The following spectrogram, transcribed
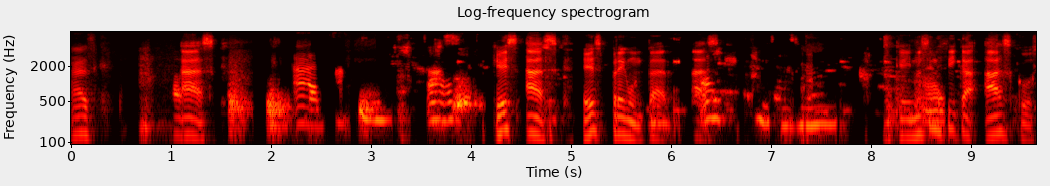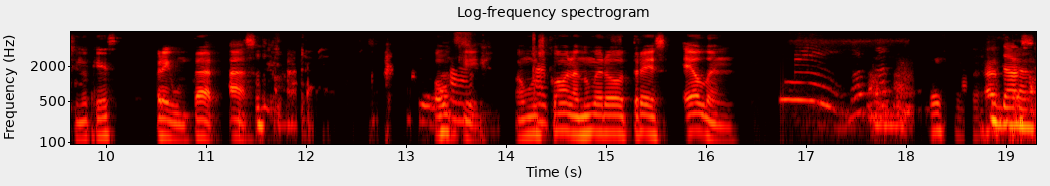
Ask. Ask. Ask. ¿Qué es ask? Es preguntar. Ask. Ok, no significa asco, sino que es preguntar. Ask. Ok, vamos con la número tres. Ellen. Doesn't.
